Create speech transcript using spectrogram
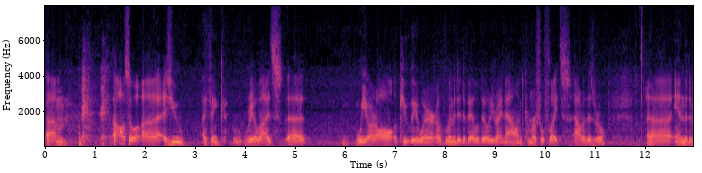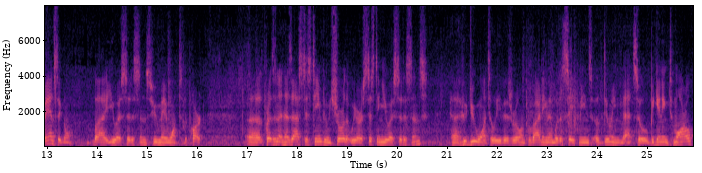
Um, also, uh, as you, I think, realize, uh, we are all acutely aware of limited availability right now on commercial flights out of Israel uh, and the demand signal by U.S. citizens who may want to depart. Uh, the President has asked his team to ensure that we are assisting U.S. citizens uh, who do want to leave Israel and providing them with a safe means of doing that. So, beginning tomorrow,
